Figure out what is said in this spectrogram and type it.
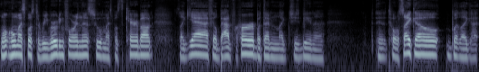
who am I supposed to be rooting for in this? Who am I supposed to care about? It's like, yeah, I feel bad for her, but then like she's being a, a total psycho. But like, I,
